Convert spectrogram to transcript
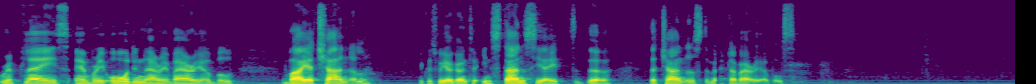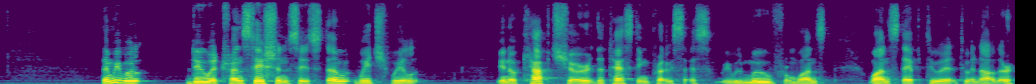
replace every ordinary variable by a channel, because we are going to instantiate the, the channels, the meta variables. Then we will do a transition system which will you know, capture the testing process. We will move from one, st- one step to, to another.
